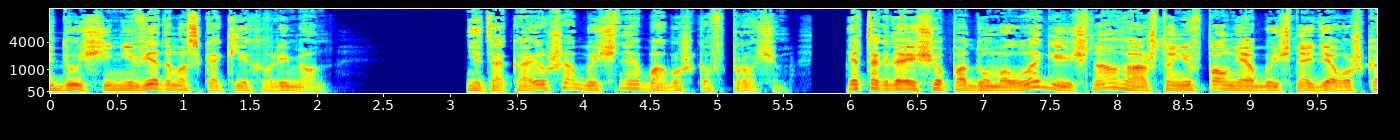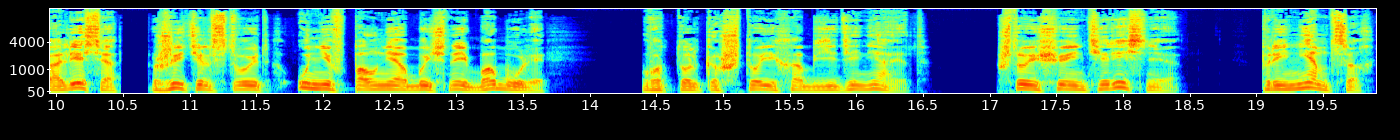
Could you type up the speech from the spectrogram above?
идущий неведомо с каких времен. Не такая уж обычная бабушка, впрочем. Я тогда еще подумал, логично, ага, что не вполне обычная девушка Олеся жительствует у не вполне обычной бабули. Вот только что их объединяет? Что еще интереснее, при немцах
